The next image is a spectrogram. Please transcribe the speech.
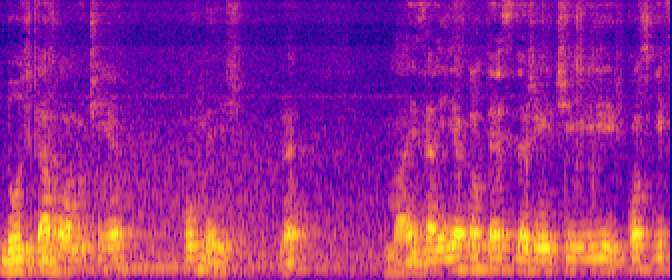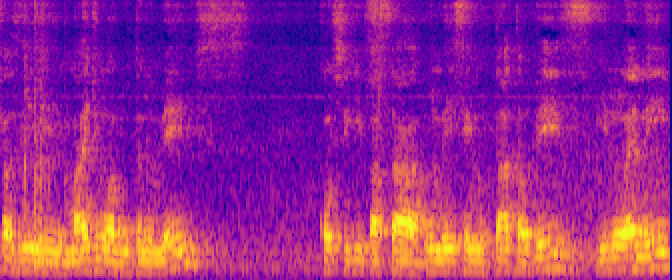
12 que dava uma lutinha por mês, né? Mas aí acontece da gente conseguir fazer mais de uma luta no mês, conseguir passar um mês sem lutar, talvez, e não é nem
